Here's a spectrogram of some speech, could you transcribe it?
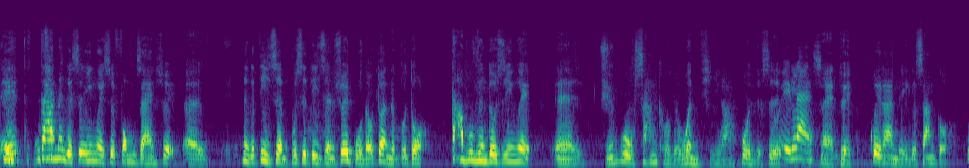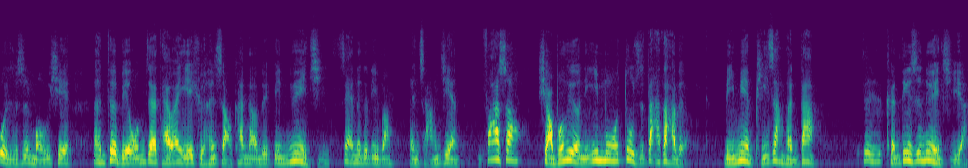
哎，他那个是因为是风灾，所以呃，那个地震不是地震，所以骨头断的不多，大部分都是因为呃局部伤口的问题啦，或者是溃烂哎，对，溃烂的一个伤口，或者是某一些很特别，我们在台湾也许很少看到的病，疟疾在那个地方很常见，发烧，小朋友你一摸肚子大大的，里面脾脏很大，这肯定是疟疾啊。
